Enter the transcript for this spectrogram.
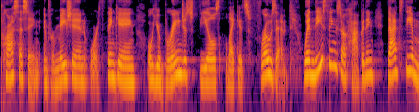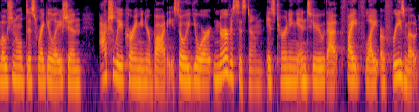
processing information or thinking, or your brain just feels like it's frozen. When these things are happening, that's the emotional dysregulation actually occurring in your body. So your nervous system is turning into that fight, flight, or freeze mode.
